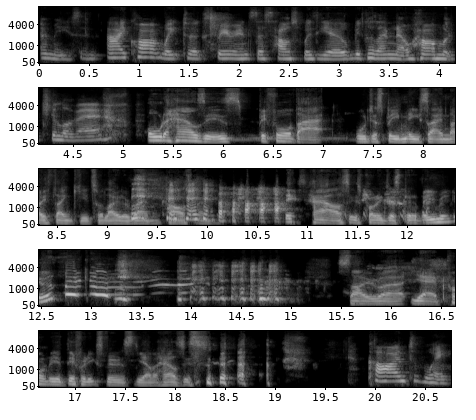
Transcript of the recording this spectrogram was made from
Amazing. I can't wait to experience this house with you because I know how much you love it. All the houses before that will just be me saying no thank you to a load of random cast members. This house is probably just going to be me going, thank you. So uh, yeah, probably a different experience to the other houses. can't wait.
